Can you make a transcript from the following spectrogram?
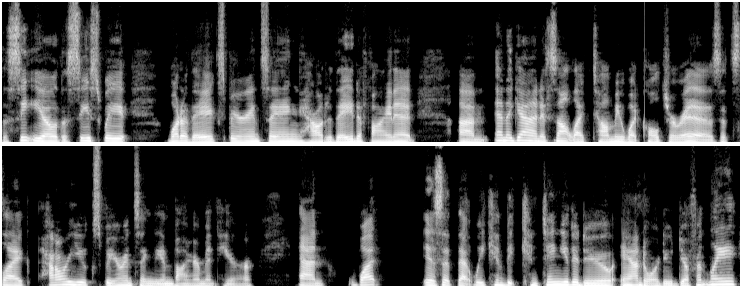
the CEO, the C suite, what are they experiencing? How do they define it? Um, and again, it's not like tell me what culture is. It's like how are you experiencing the environment here, and what is it that we can be, continue to do and or do differently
